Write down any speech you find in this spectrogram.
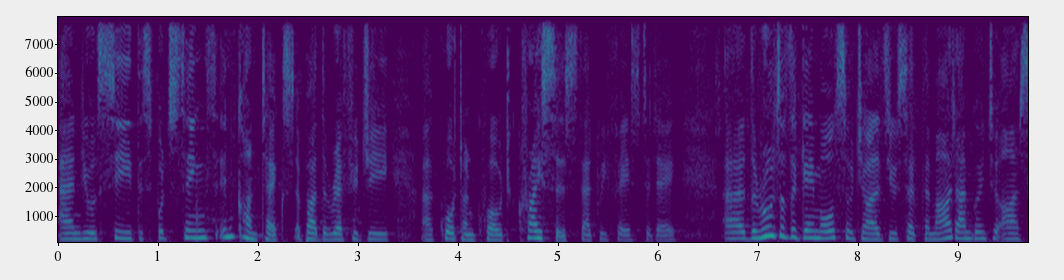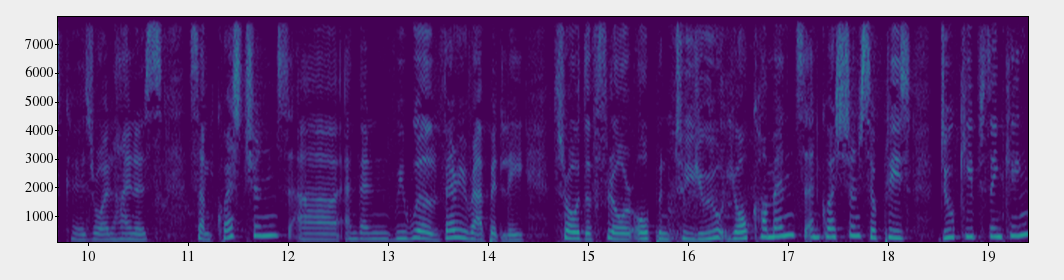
and you'll see this puts things in context about the refugee, uh, quote unquote, crisis that we face today. Uh, the rules of the game also, Giles, you set them out. I'm going to ask His Royal Highness some questions, uh, and then we will very rapidly throw the floor open to you, your comments and questions. So please do keep thinking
